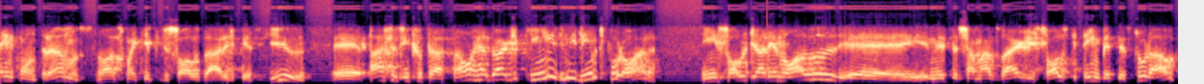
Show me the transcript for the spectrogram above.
Já encontramos, nós com a equipe de solos da área de pesquisa, é, taxa de infiltração ao redor de 15 milímetros por hora em solo de arenosos, é, nesses chamados argissolos que tem betextural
